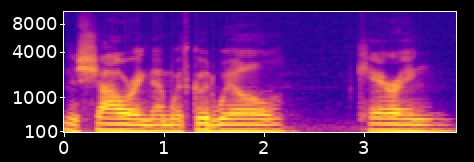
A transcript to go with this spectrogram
And showering them with goodwill, caring,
